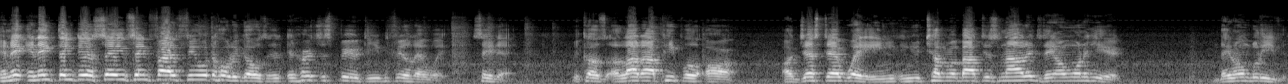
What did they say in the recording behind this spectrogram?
And they and they think they're saved, sanctified, filled with the Holy Ghost. It, it hurts the spirit to even feel that way. Say that, because a lot of our people are are just that way. And you, and you tell them about this knowledge, they don't want to hear it. They don't believe it,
